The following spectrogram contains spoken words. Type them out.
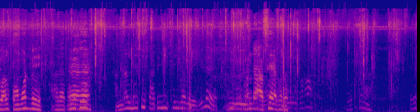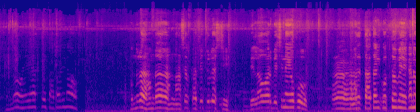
জল কম উঠবে আর এখন হ্যাঁ, তো হ্যাঁ। ঠান্ডার লেসও কাটেনি সেইভাবে বুঝলে? ঠান্ডা আছে এখনও। সন্ধ্যা হয়ে যাচ্ছে তাড়াতাড়ি নাও। বন্ধুরা আমরা নাচের কাছে চলে এসেছি। বেলাও আর বেশি নেই অপু। হ্যাঁ আমাদের তাড়াতাড়ি করতে হবে। এখানে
